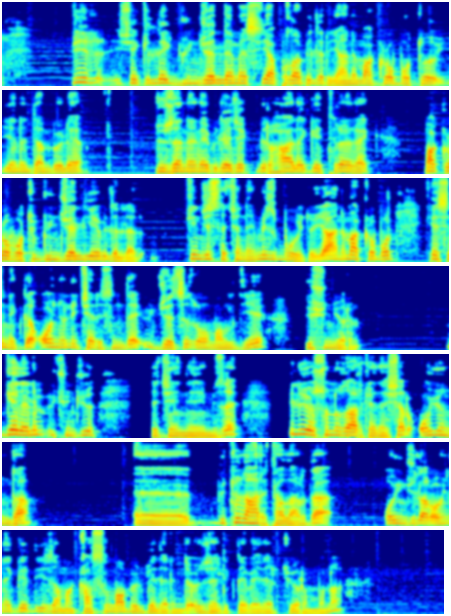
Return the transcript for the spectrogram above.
bir şekilde güncellemesi yapılabilir. Yani makrobotu yeniden böyle düzenlenebilecek bir hale getirerek makrobotu güncelleyebilirler. İkinci seçeneğimiz buydu. Yani makrobot kesinlikle oyunun içerisinde ücretsiz olmalı diye düşünüyorum. Gelelim üçüncü seçeneğimize. Biliyorsunuz arkadaşlar oyunda e, bütün haritalarda oyuncular oyuna girdiği zaman kasılma bölgelerinde özellikle belirtiyorum bunu.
